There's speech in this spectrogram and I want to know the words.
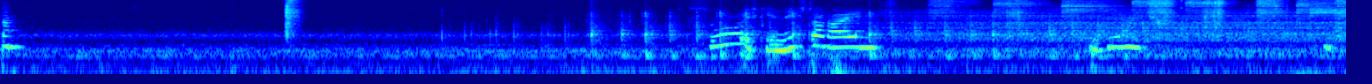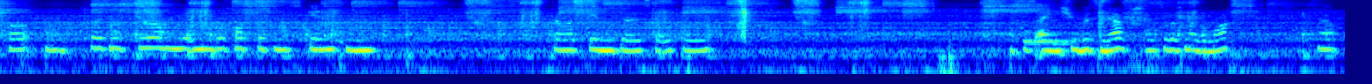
bam. So, ich gehe nicht da rein. Hier. Ich, weiß noch, früher haben wir immer gehofft, dass wir Skin können. Da war Skin die geilste Idee. Das ist eigentlich übelst nervig. Hast du das mal gemacht? Ja.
